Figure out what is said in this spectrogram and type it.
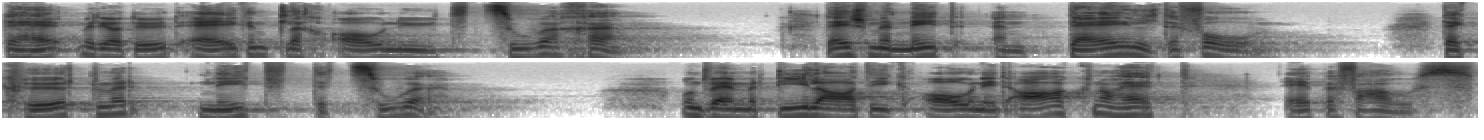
dann hat man ja dort eigentlich auch nichts zu suchen. Dann ist man nicht ein Teil davon. Dann gehört man nicht dazu. Und wenn man die Einladung auch nicht angenommen hat, ebenfalls.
